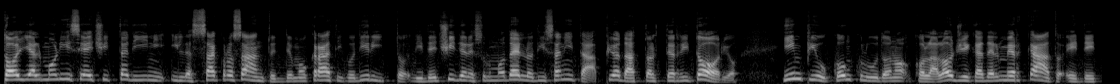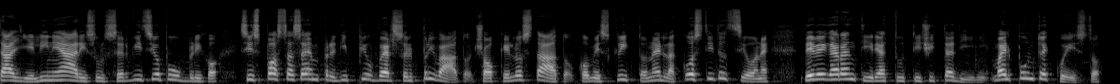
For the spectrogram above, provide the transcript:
toglie al Molise e ai cittadini il sacrosanto e democratico diritto di decidere sul modello di sanità più adatto al territorio in più concludono, con la logica del mercato e dei tagli lineari sul servizio pubblico, si sposta sempre di più verso il privato, ciò che lo Stato, come scritto nella Costituzione, deve garantire a tutti i cittadini. Ma il punto è questo,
